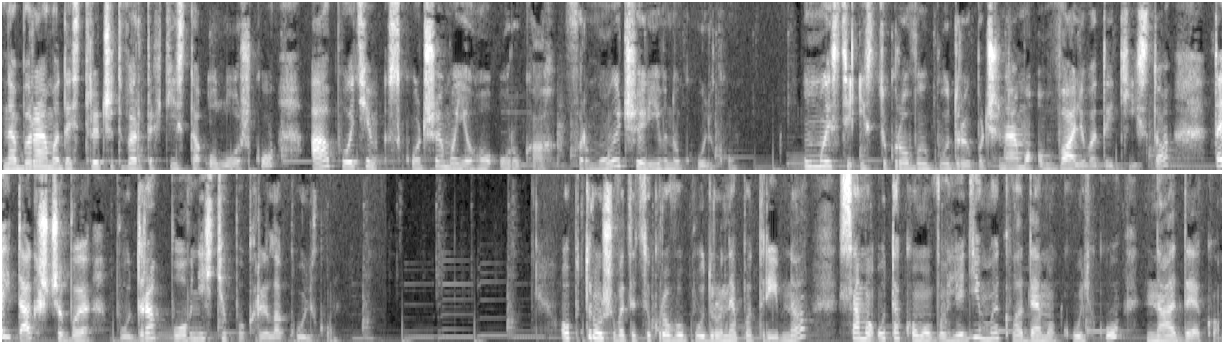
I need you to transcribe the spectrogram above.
Набираємо десь 3 четвертих тіста у ложку, а потім скочуємо його у руках, формуючи рівну кульку. У мисці із цукровою пудрою починаємо обвалювати тісто, та й так, щоб пудра повністю покрила кульку. Обтрушувати цукрову пудру не потрібно. Саме у такому вигляді ми кладемо кульку на деко.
